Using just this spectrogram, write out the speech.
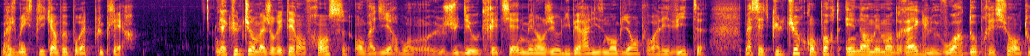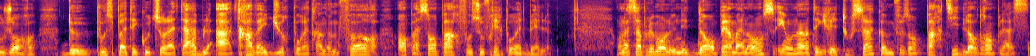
Moi, je m'explique un peu pour être plus clair. La culture majoritaire en France, on va dire bon, euh, judéo-chrétienne mélangée au libéralisme ambiant pour aller vite, bah cette culture comporte énormément de règles, voire d'oppression en tout genre. De pose pas tes coudes sur la table à travail dur pour être un homme fort, en passant par faut souffrir pour être belle. On a simplement le nez dedans en permanence et on a intégré tout ça comme faisant partie de l'ordre en place.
